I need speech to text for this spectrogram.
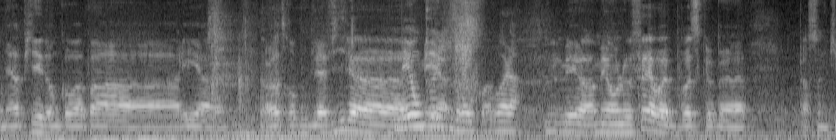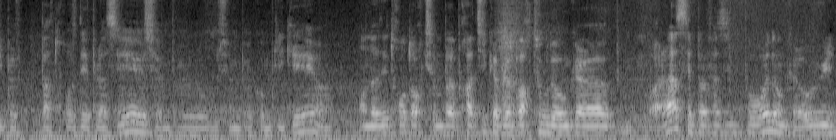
on est à pied, donc on va pas aller à, à l'autre bout de la ville. euh, Mais on peut euh, livrer, quoi, voilà. Mais, euh, mais on le fait, ouais, parce que ben, personnes qui peuvent pas trop se déplacer, c'est un peu, c'est un peu compliqué. On a des trottoirs qui sont pas praticables partout, donc euh, voilà, c'est pas facile pour eux. Donc euh, oui,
